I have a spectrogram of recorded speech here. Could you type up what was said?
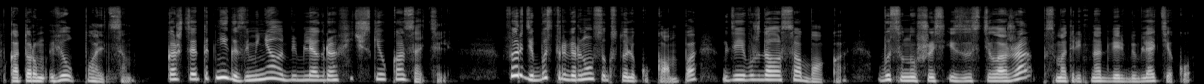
по которым вел пальцем. Кажется, эта книга заменяла библиографический указатель. Ферди быстро вернулся к столику Кампа, где его ждала собака. Высунувшись из-за стеллажа, посмотреть на дверь в библиотеку,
